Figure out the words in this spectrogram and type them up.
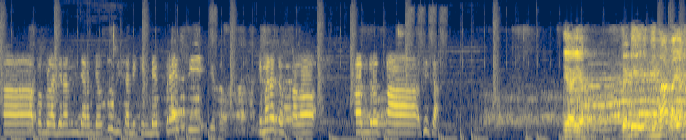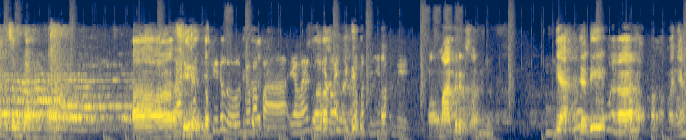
eh, pembelajaran jarak jauh tuh bisa bikin depresi gitu. Gimana tuh kalau kalau menurut Pak Visa? iya iya jadi gimana ya sebentar Eh, Tadi iya, posisi dulu, nggak apa-apa. Yang lain, Suara yang lain juga masih nyimak nih. mau maghrib soalnya Hmm. ya jadi eh, apa namanya?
